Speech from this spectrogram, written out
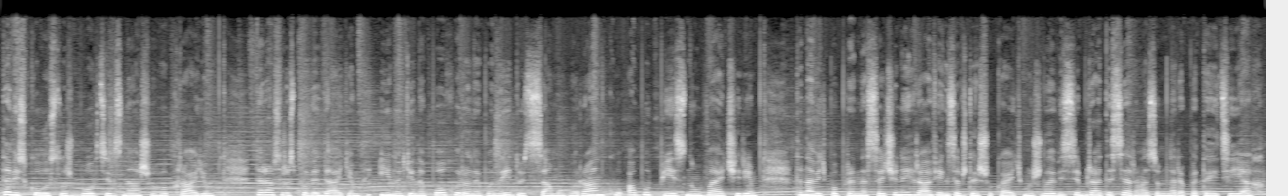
та військовослужбовців з нашого краю. Тарас розповідає, іноді на похорони вони йдуть з самого ранку або пізно ввечері. Та навіть попри насичений графік завжди шукають можливість зібратися разом на репетиціях.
